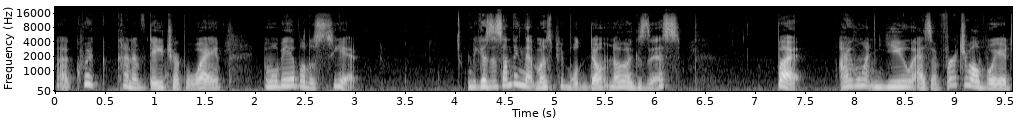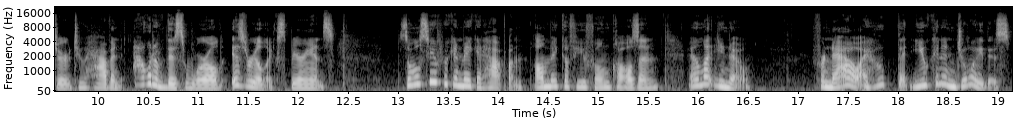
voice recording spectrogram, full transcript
a quick kind of day trip away, and we'll be able to see it. Because it's something that most people don't know exists. But I want you, as a virtual Voyager, to have an out of this world Israel experience. So we'll see if we can make it happen. I'll make a few phone calls and, and let you know. For now, I hope that you can enjoy this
